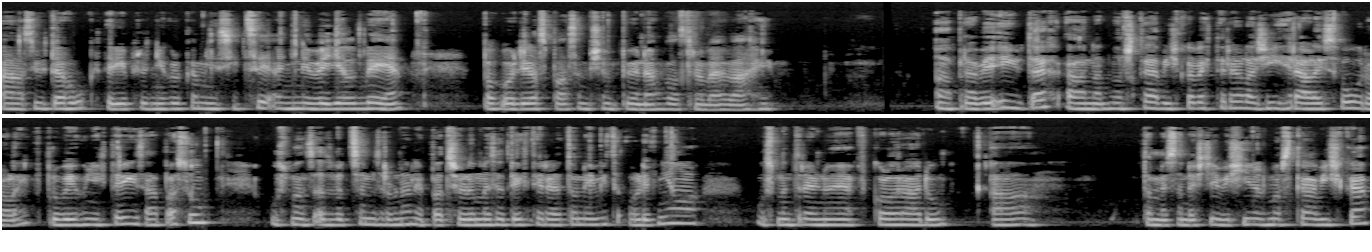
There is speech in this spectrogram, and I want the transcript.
a z Utahu, který před několika měsíci ani nevěděl, kde je, pak odjel s pásem šampiona veltrové váhy. A právě i Utah a nadmořská výška, ve které leží, hrály svou roli v průběhu některých zápasů. Usman s Edwardsem zrovna nepatřili mezi ty, které to nejvíc ovlivnilo. Usman trénuje v Kolorádu a tam je snad ještě vyšší nadmořská výška.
